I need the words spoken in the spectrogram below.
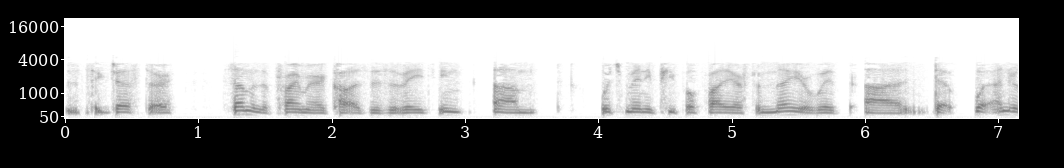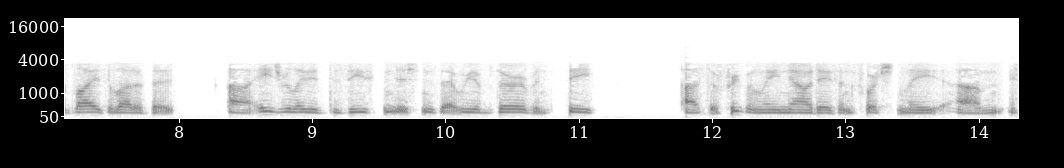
to suggest are some of the primary causes of aging, um, which many people probably are familiar with. Uh, that what underlies a lot of the uh, age-related disease conditions we observe and see uh, so frequently nowadays, unfortunately, um, is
